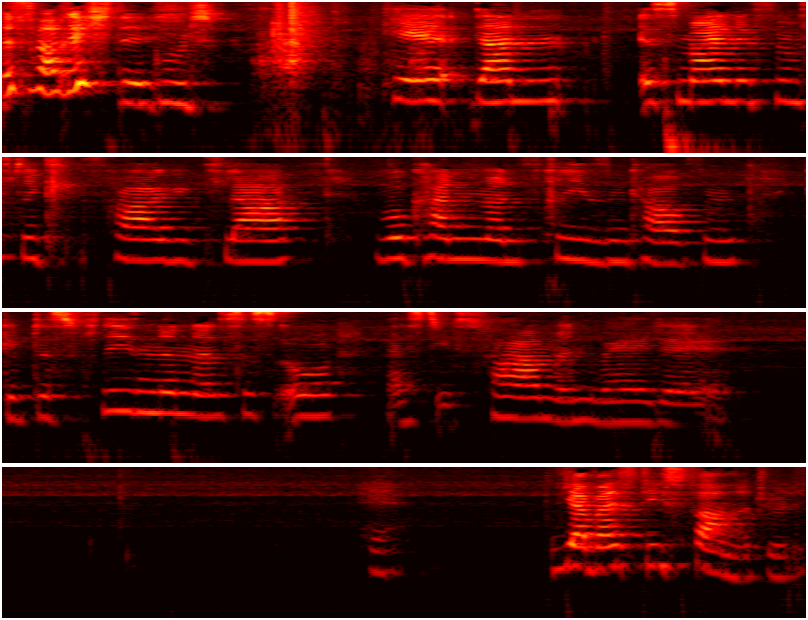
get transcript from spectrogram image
Das war richtig. Gut. Okay, dann ist meine fünfte Frage klar. Wo kann man Friesen kaufen? Gibt es Friesen in SSO? Bei Steve's Farm in Waldale. Ja, bei Steve's Farm natürlich.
